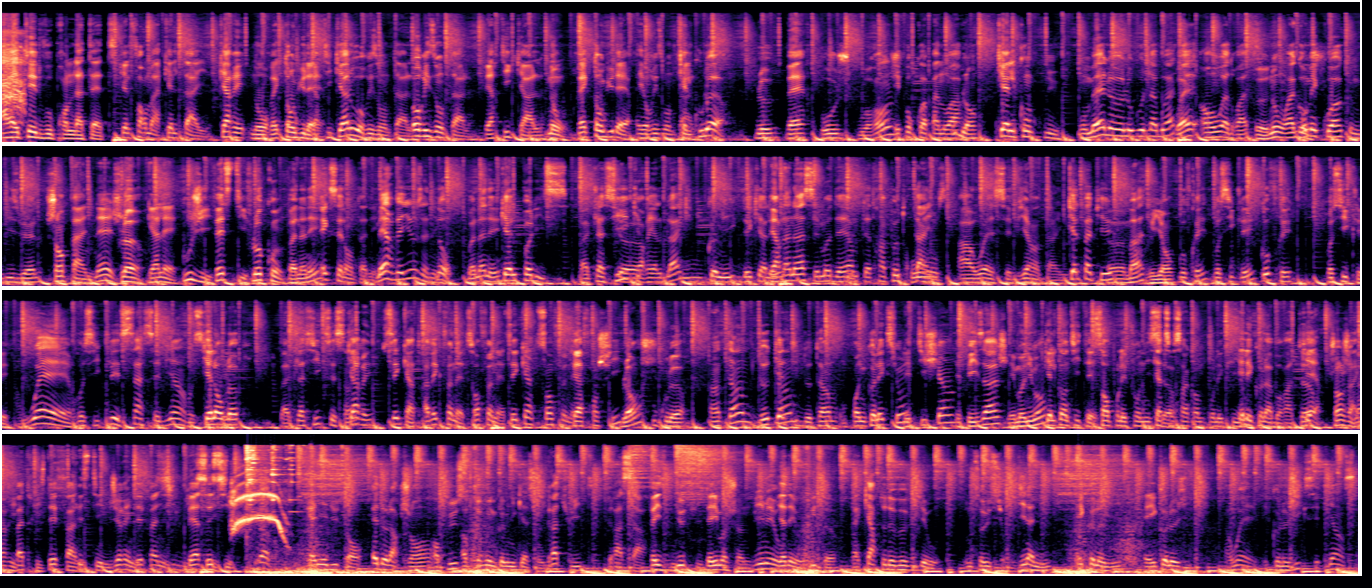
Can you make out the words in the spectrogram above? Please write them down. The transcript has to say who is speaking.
Speaker 1: Arrêtez de vous prendre la tête. Quel format Quelle taille Carré Non, rectangulaire. Vertical ou horizontal Horizontal. Vertical Non, rectangulaire et horizontal. Quelle couleur Bleu, vert, rouge ou orange Et pourquoi pas noir ou blanc Quel contenu On met le logo de la boîte Ouais, en haut à droite. Euh, non, à gauche. On met quoi comme visuel Champagne, neige, fleurs, galets, bougies, festif, flocons. Bonne année Excellente année. Merveilleuse année Non, bonne année. Quelle police Bah classique, euh, Arial Black ou comique, décalé. Berlana, c'est moderne, peut-être un peu trop. Times. Ah ouais, c'est bien Time. Quel papier Euh, mat, brillant, gaufré, recyclé, gaufré, recyclé. Ah ouais, recyclé, ça c'est bien recyclé. Quelle enveloppe bah classique c'est 5. Carré, C4 avec fenêtre, sans fenêtre, C4 sans fenêtre. Réaffranchi, blanche ou couleur Un timbre, deux timbres, quel type de timbre On prend une collection Les petits chiens, les paysages, les monuments Quelle quantité 100 pour les fournisseurs, 450 pour les clients. Et les collaborateurs Jean-Jacques, Marie, Patrice, Stéphane, Christine, Jérémy, Stéphanie, Béatrice, Cécile. Gagner du temps et de l'argent. En plus, offrez-vous une communication gratuite grâce à Facebook, YouTube, Dailymotion, Vimeo, Yadeo, Twitter, la carte de vos vidéos. Une solution dynamique, économique et écologique. Ah ouais, écologique c'est bien ça.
